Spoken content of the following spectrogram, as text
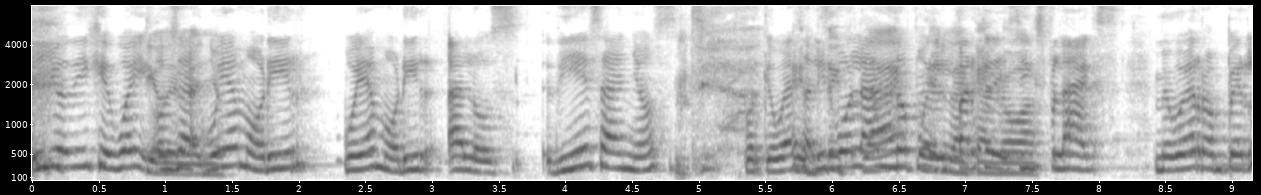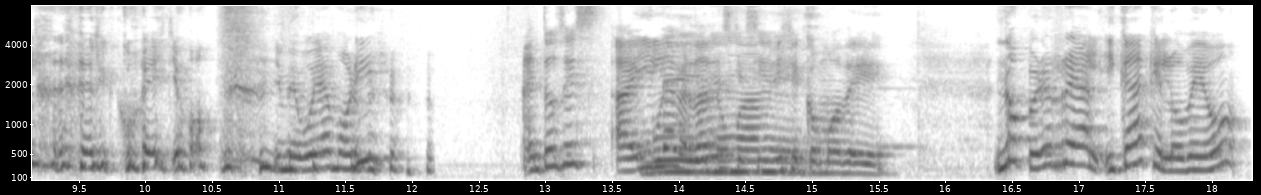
y yo dije, güey, o sea, año. voy a morir. Voy a morir a los 10 años. Porque voy a salir volando por el parque de. Six Flags. Me voy a romper el cuello. Y me voy a morir. Entonces, ahí la verdad no es que sí dije como de... No, pero es real. Y cada que lo veo,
